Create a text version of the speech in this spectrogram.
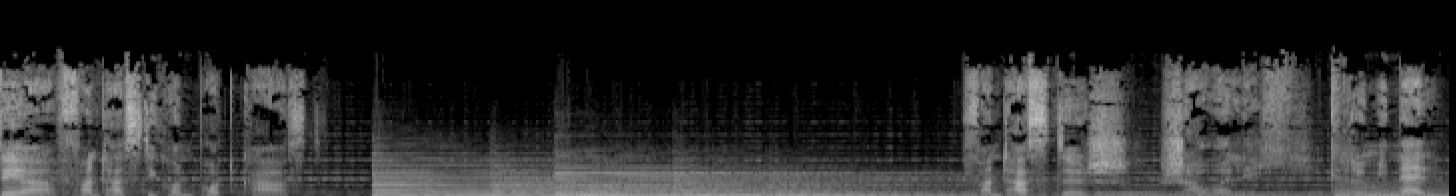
der Fantastikon Podcast. Fantastisch, schauerlich, kriminell.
